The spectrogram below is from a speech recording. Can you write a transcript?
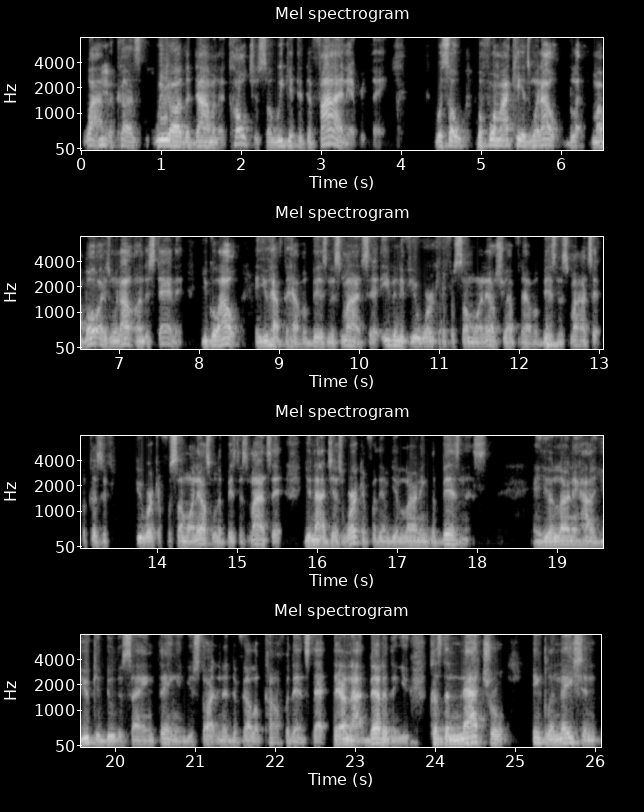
Why? Yeah. Because we are the dominant culture. So we get to define everything. Well, so before my kids went out, my boys went out understanding you go out and you have to have a business mindset. Even if you're working for someone else, you have to have a business mindset because if you're working for someone else with a business mindset, you're not just working for them, you're learning the business and you're learning how you can do the same thing and you're starting to develop confidence that they're not better than you because the natural inclination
